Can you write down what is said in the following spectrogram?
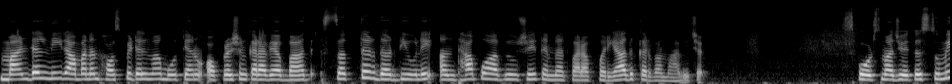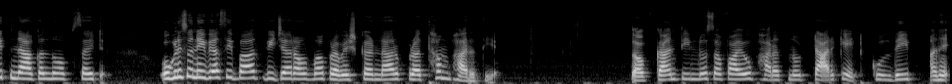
માંડલની રામાનંદ હોસ્પિટલમાં મોતિયાનું ઓપરેશન કરાવ્યા બાદ સત્તર દર્દીઓને અંધાપો આવ્યો છે. તેમના દ્વારા ફરિયાદ કરવામાં આવી છે. સ્પોર્ટ્સમાં જોઈએ તો સુમિત નાગલનો અપસેટ. ઓગણીસો નેવ્યાસી બાદ બીજા રાઉન્ડમાં પ્રવેશ કરનાર પ્રથમ ભારતીય. તો અફઘાન ટીમનો સફાયો, ભારતનો ટાર્ગેટ કુલદીપ અને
